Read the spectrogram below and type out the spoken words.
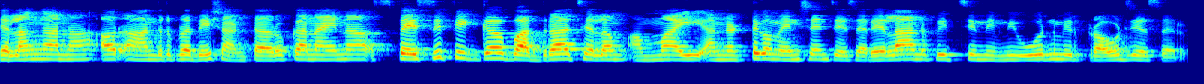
తెలంగాణ ఆర్ ఆంధ్రప్రదేశ్ అంటారు కానీ ఆయన స్పెసిఫిక్గా భద్రాచలం అమ్మాయి అన్నట్టుగా మెన్షన్ చేశారు. ఎలా అనిపించింది? మీ ఊరిని మీరు ప్రౌడ్ చేశారు?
